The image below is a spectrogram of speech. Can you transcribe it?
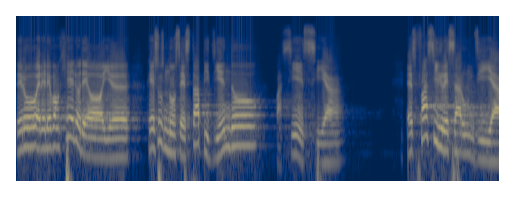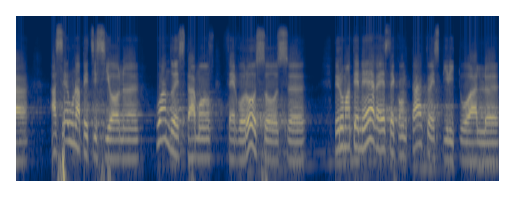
Pero en el Evangelio de hoy Jesús nos está pidiendo paciencia. Es fácil rezar un día, hacer una petición eh, cuando estamos fervorosos, eh, pero mantener este contacto espiritual eh,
